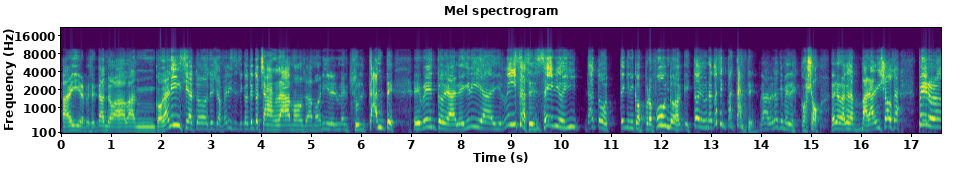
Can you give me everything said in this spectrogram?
ahí representando a Banco Galicia. Todos ellos felices y contentos. Charlamos a morir en un exultante evento de alegría y risas, en serio, y datos técnicos profundos, aquí estoy, una cosa impactante, la verdad que me descolló, era una cosa maravillosa, pero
